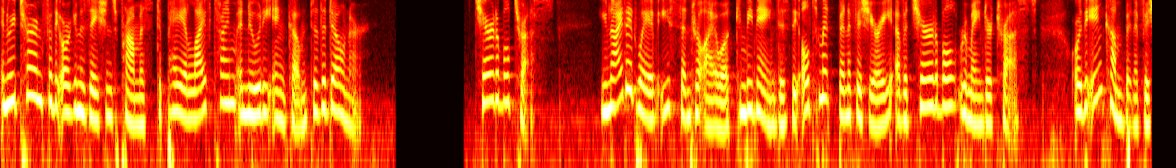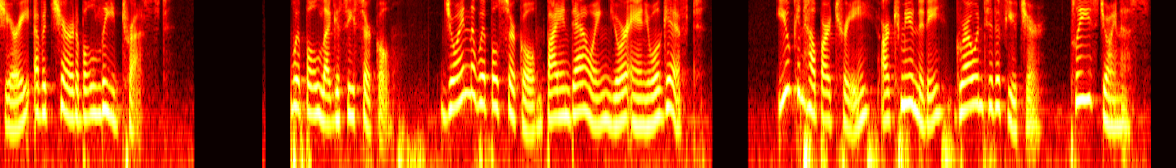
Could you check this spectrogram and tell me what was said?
in return for the organization's promise to pay a lifetime annuity income to the donor. Charitable trusts. United Way of East Central Iowa can be named as the ultimate beneficiary of a charitable remainder trust, or the income beneficiary of a charitable lead trust. Whipple Legacy Circle. Join the Whipple Circle by endowing your annual gift. You can help our tree, our community, grow into the future. Please join us.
